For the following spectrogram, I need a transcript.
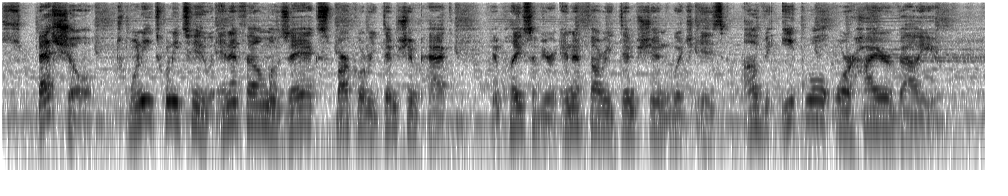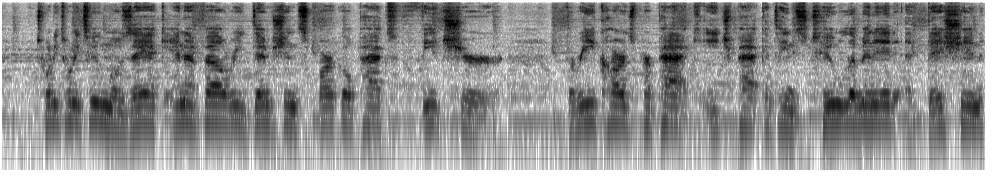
special 2022 NFL Mosaic Sparkle Redemption Pack in place of your NFL Redemption, which is of equal or higher value. 2022 Mosaic NFL Redemption Sparkle Packs feature three cards per pack. Each pack contains two limited edition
